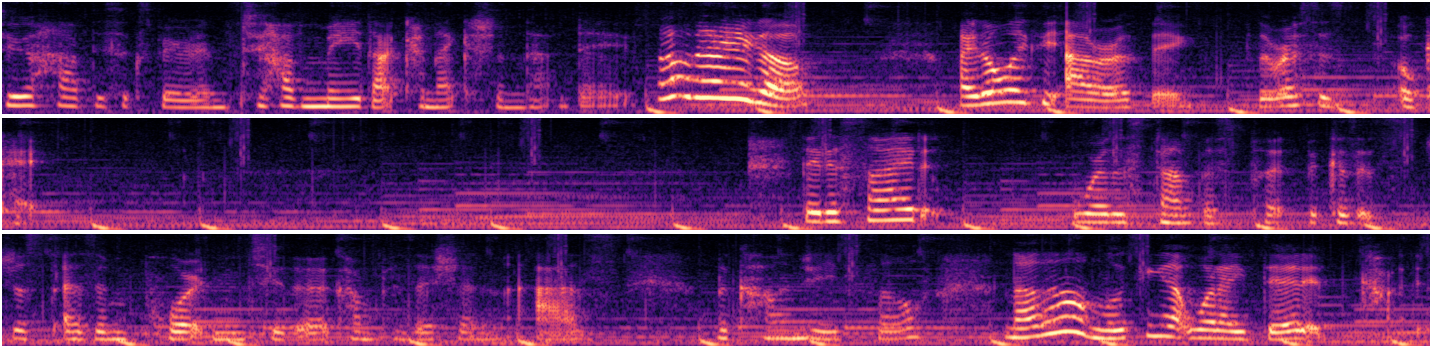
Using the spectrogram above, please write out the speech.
to have this experience to have made that connection that day. Oh there you go. I don't like the arrow thing. The rest is okay. They decide where the stamp is put because it's just as important to the composition as the kanji itself. Now that I'm looking at what I did, it kind of...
